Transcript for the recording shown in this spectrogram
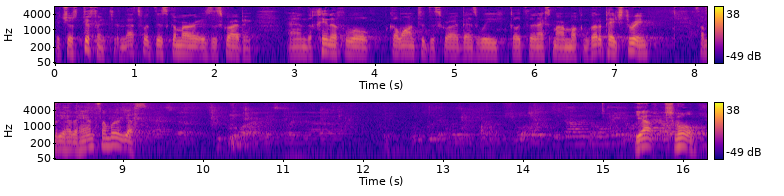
It's just different, and that's what this Gemara is describing. And the chinuch will go on to describe as we go to the next Marmakum. Go to page three. Somebody had a hand somewhere? Yes. Yeah, Shmuel.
